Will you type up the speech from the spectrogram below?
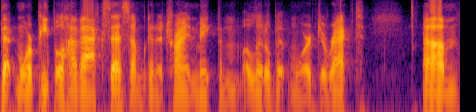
that more people have access. I'm going to try and make them a little bit more direct. Um,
